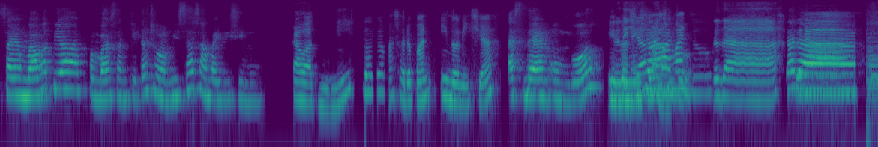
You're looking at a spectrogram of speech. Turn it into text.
sayang banget ya pembahasan kita cuma bisa sampai di sini. Rawat bumi, Jaga masa depan Indonesia. SDM unggul, Indonesia Indonesia maju. maju. dadah! Dadah! Dadah.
